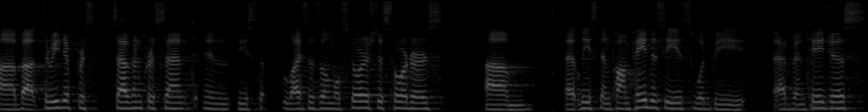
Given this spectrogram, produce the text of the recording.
uh, about 3 to 7% in these lysosomal storage disorders, um, at least in Pompe disease, would be advantageous.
